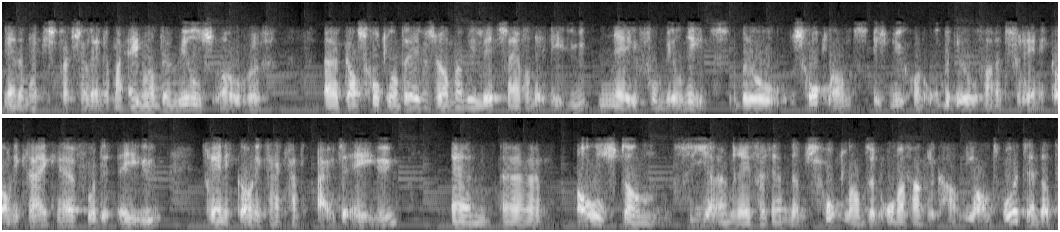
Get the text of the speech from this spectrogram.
Ja, dan heb je straks alleen nog maar Engeland en Wales over. Uh, kan Schotland even zomaar weer lid zijn van de EU? Nee, formeel niet. Ik bedoel, Schotland is nu gewoon onderdeel van het Verenigd Koninkrijk hè, voor de EU. Het Verenigd Koninkrijk gaat uit de EU. En uh, als dan via een referendum Schotland een onafhankelijk land wordt, en dat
